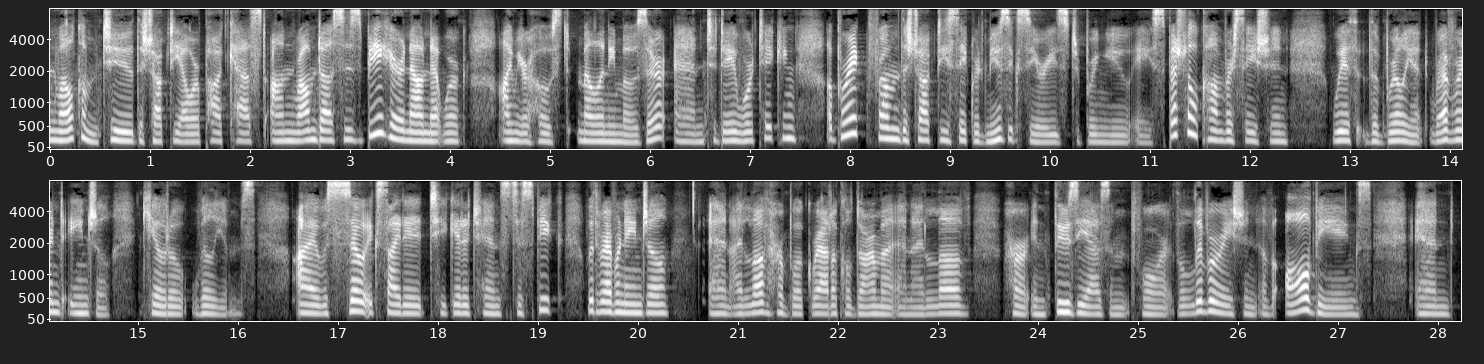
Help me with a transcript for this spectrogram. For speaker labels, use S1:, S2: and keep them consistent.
S1: And welcome to the Shakti Hour podcast on Ram Dass's Be Here Now network. I'm your host, Melanie Moser, and today we're taking a break from the Shakti Sacred Music series to bring you a special conversation with the brilliant Reverend Angel Kyodo Williams. I was so excited to get a chance to speak with Reverend Angel and I love her book, Radical Dharma, and I love her enthusiasm for the liberation of all beings and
